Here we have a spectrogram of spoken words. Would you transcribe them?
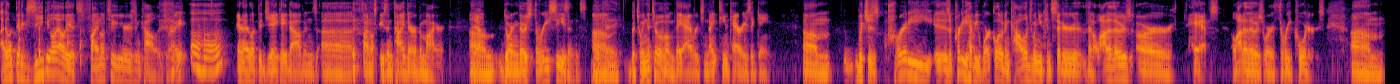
I looked at Ezekiel Elliott's final two years in college, right? Uh huh. And I looked at J.K. Dobbins' uh, final season tied to Urban Meyer. Yeah. Um, During those three seasons, um, Okay. between the two of them, they averaged 19 carries a game, um, which is pretty is a pretty heavy workload in college when you consider that a lot of those are halves. A lot of those were three quarters. Um,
